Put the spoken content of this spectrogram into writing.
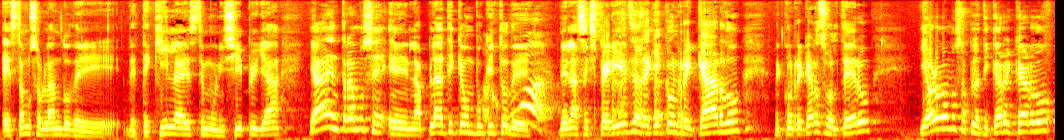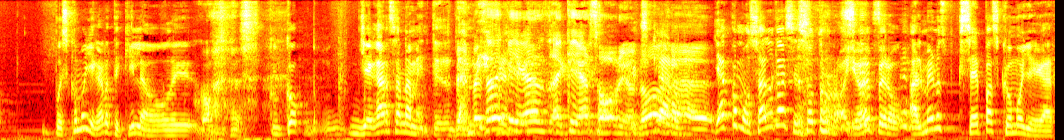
Estamos hablando de, de tequila, este municipio. Ya, ya entramos en, en la plática un poquito de, de las experiencias aquí con Ricardo, de, con Ricardo Soltero. Y ahora vamos a platicar, Ricardo, pues, cómo llegar a tequila o de llegar sanamente. De empezar hay que llegar, hay que llegar sobrio, ¿no? Claro, ya como salgas es otro rollo, ¿eh? pero al menos sepas cómo llegar.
